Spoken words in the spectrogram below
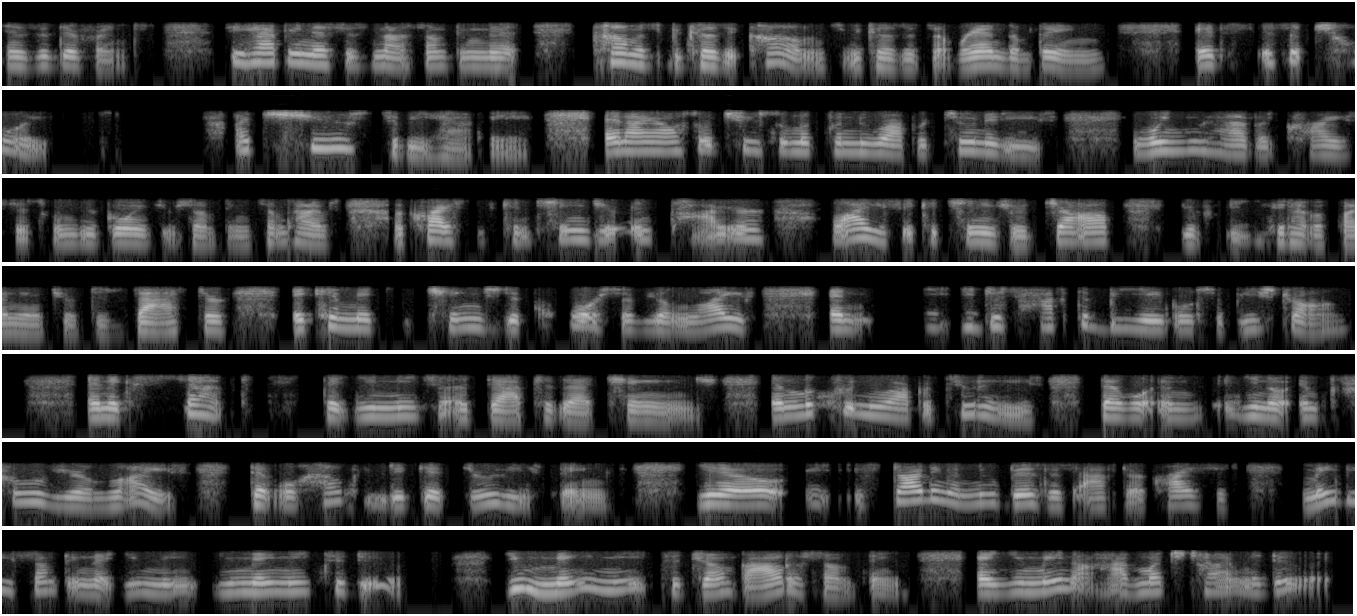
There's a difference. See, happiness is not something that comes because it comes, because it's a random thing. It's it's a choice. I choose to be happy. And I also choose to look for new opportunities. When you have a crisis, when you're going through something, sometimes a crisis can change your entire life. It could change your job. You, you can have a financial disaster. It can make you change the course of your life. And you just have to be able to be strong and accept that you need to adapt to that change and look for new opportunities that will you know improve your life that will help you to get through these things. You know starting a new business after a crisis may be something that you need you may need to do. You may need to jump out of something and you may not have much time to do it.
